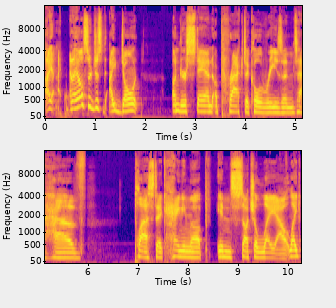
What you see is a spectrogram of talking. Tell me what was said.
I and I also just I don't understand a practical reason to have plastic hanging up in such a layout. Like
